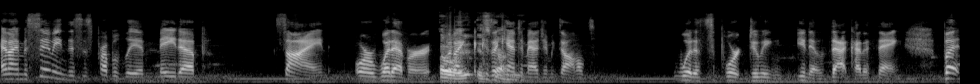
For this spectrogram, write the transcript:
And I'm assuming this is probably a made up sign or whatever. Oh, but I it- it's because I can't imagine McDonald's would support doing, you know, that kind of thing. But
